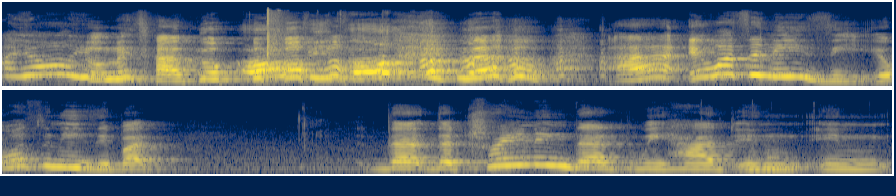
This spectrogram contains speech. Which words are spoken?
are you all your mates are go? Old people. no, uh, it wasn't easy. It wasn't easy, but the the training that we had in in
